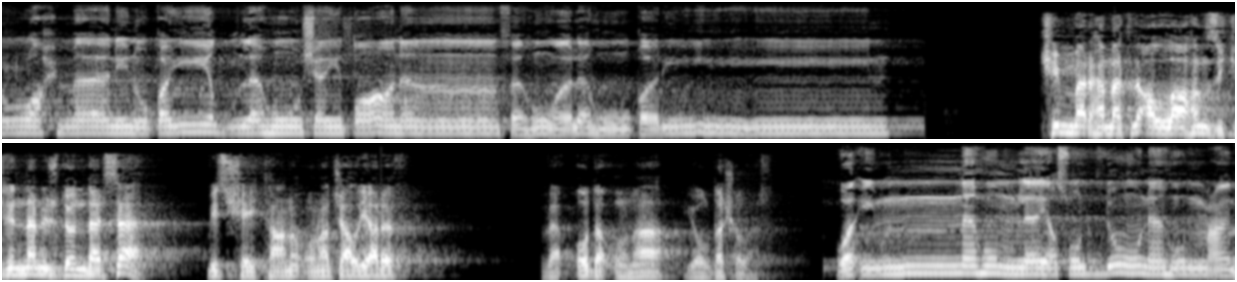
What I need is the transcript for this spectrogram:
الرَّحْمَنِ نُقَيِّضْ لَهُ شَيْطَانًا فَهُوَ لَهُ قَرِينٌ Kim mərhəmətli Allahın zikrindən üz döndərsə, biz şeytanı ona calyarıq və o da ona yoldaş olar. وَإِنَّهُمْ لَيَصُدُّونَهُمْ عَنِ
